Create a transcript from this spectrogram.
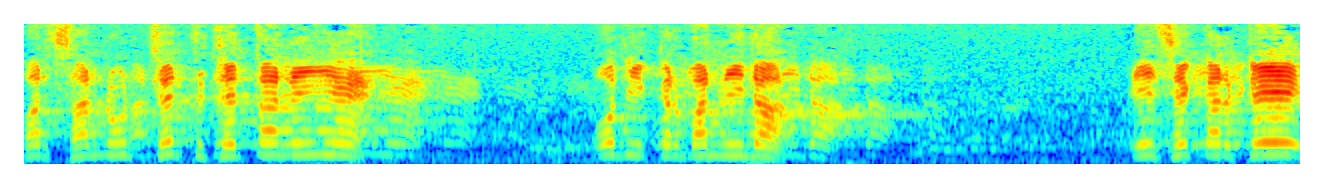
ਪਰ ਸਾਨੂੰ ਚਿੱਤ ਚੇਤਾ ਨਹੀਂ ਹੈ। ਉਹਦੀ ਕੁਰਬਾਨੀ ਦਾ ਇਸੇ ਕਰਕੇ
